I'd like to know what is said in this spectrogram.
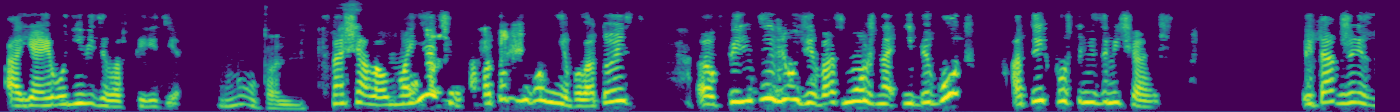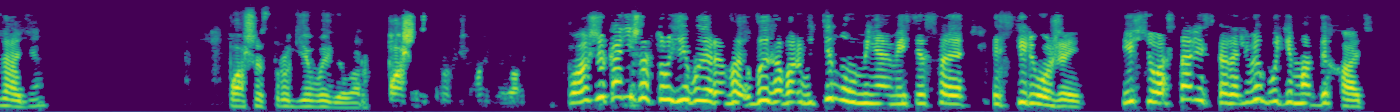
а я его не видела впереди. Ну, там... Сначала он маячил, а потом его не было. То есть э, впереди люди, возможно, и бегут, а ты их просто не замечаешь. И так же и сзади. Паша строгий выговор. Паша строгий выговор. Паша, конечно, строгий выговор вытянул меня вместе с, э, с Сережей. И все, остались, сказали, мы будем отдыхать.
